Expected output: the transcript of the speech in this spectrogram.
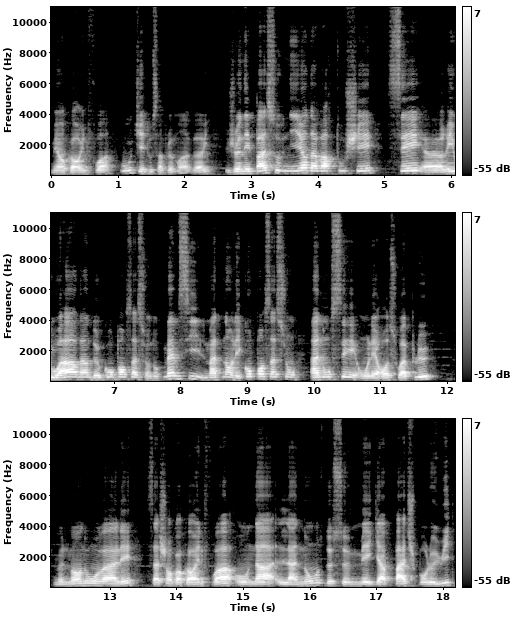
mais encore une fois ou qui est tout simplement bug. Je n'ai pas souvenir d'avoir touché ces euh, rewards hein, de compensation. Donc même si maintenant les compensations annoncées on les reçoit plus, je me demande où on va aller, sachant qu'encore une fois, on a l'annonce de ce méga patch pour le 8.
